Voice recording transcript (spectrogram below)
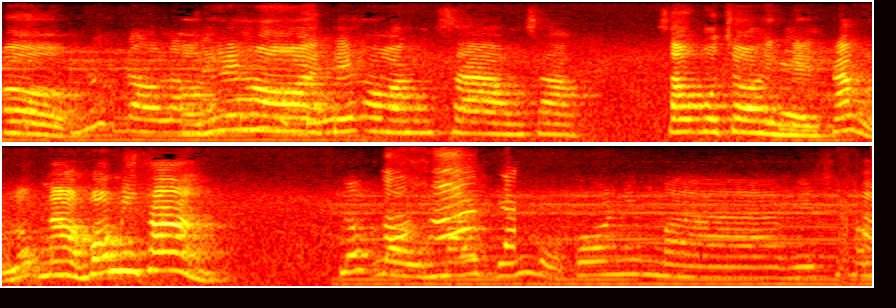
ờ. lúc đầu là ờ máy thế thôi của thế thôi không sao không sao. Sau cô cho hình nền khác ở lớp nào? Võ minh khang lúc đầu máy tính của con nhưng mà về sau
